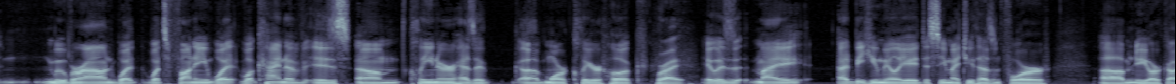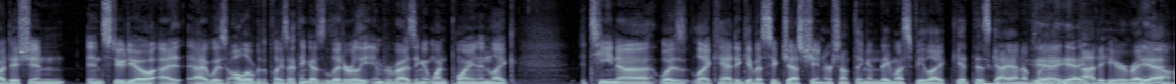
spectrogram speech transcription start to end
move around, what what's funny, what what kind of is um, cleaner, has a, a more clear hook. Right. It was my. I'd be humiliated to see my 2004 um, New York audition in studio. I I was all over the place. I think I was literally improvising at one point, and like Tina was like had to give a suggestion or something, and they must be like, "Get this guy on a Yeah, plane yeah. out of here right Yeah.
